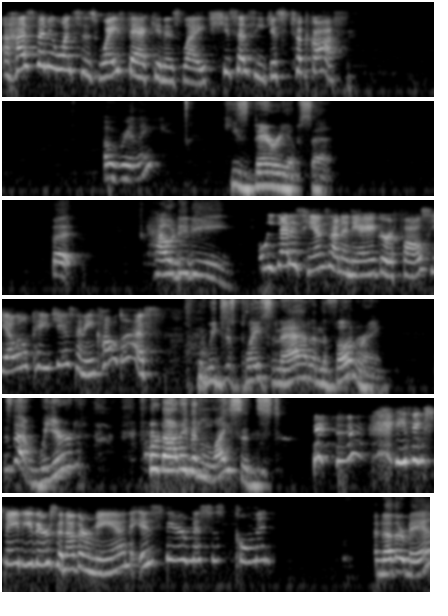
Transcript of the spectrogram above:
A husband who wants his wife back in his life. She says he just took off. Oh, really? He's very upset. But how did he? Oh, he got his hands on a Niagara Falls Yellow Pages and he called us. We just placed an ad and the phone rang. Isn't that weird? We're not even licensed. he thinks maybe there's another man. Is there, Mrs. Coleman? Another man?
